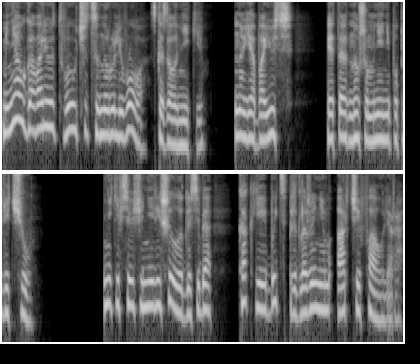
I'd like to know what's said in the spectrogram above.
«Меня уговаривают выучиться на рулевого», — сказала Ники. «Но я боюсь, эта ноша мне не по плечу. Ники все еще не решила для себя, как ей быть с предложением Арчи Фаулера.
